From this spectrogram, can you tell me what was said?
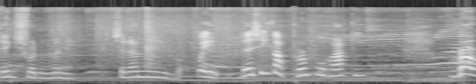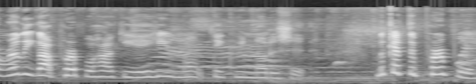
Thanks for the money. So that means, wait, does he got purple Haki? Bro, really got purple Haki and he won't think we notice it. Look at the purple.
